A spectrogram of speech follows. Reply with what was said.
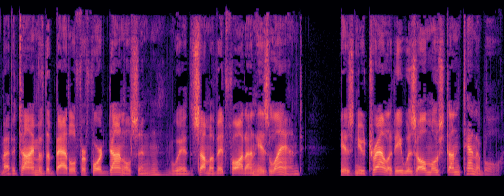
By the time of the battle for Fort Donelson, with some of it fought on his land, his neutrality was almost untenable.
